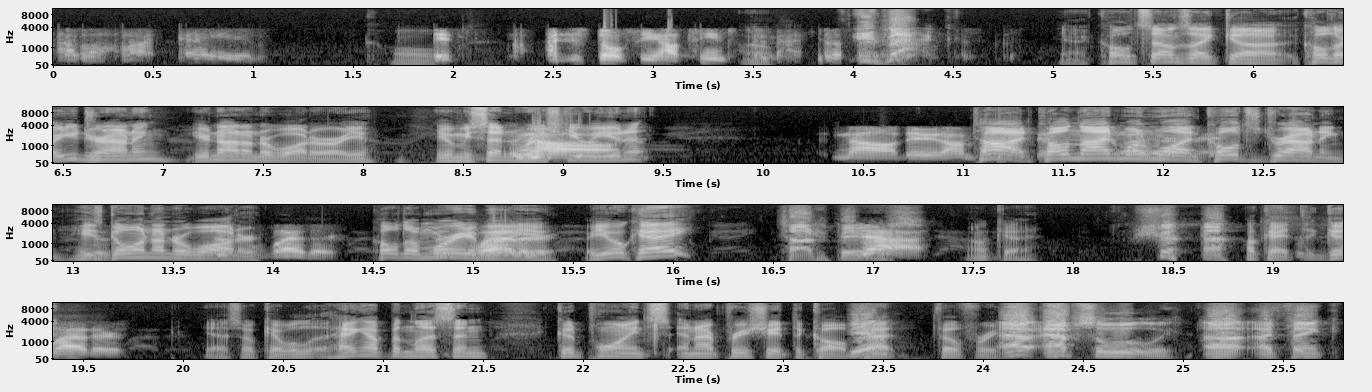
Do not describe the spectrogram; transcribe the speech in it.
have a hot game, Colt. it's I just don't see how teams can match up. He's back. Yeah, Colt sounds like uh, Colt. Are you drowning? You're not underwater, are you? You want me to send a No. rescue unit? No, dude, I'm Todd, this call nine one one. nine one weather, one. man. Colt's drowning. He's going underwater. is weather. Colt, I'm worried about you. Are you okay? Todd Pierce. Yeah, Okay. Okay. th- Good. weather. Yes. Okay. Well, hang up and listen. Good points, and I appreciate the call. Yeah. Pat, feel free. A- absolutely. Uh, I think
